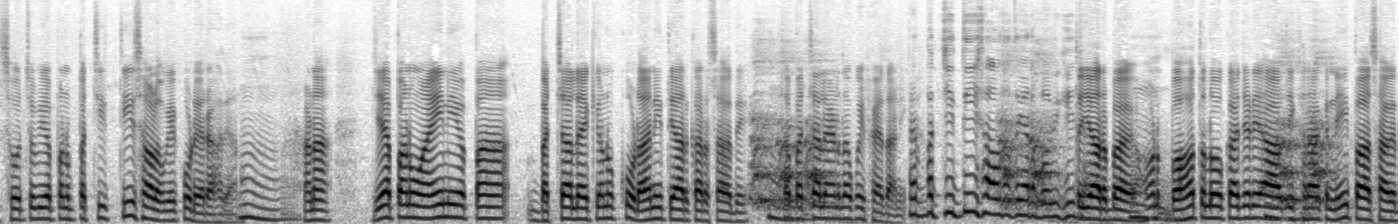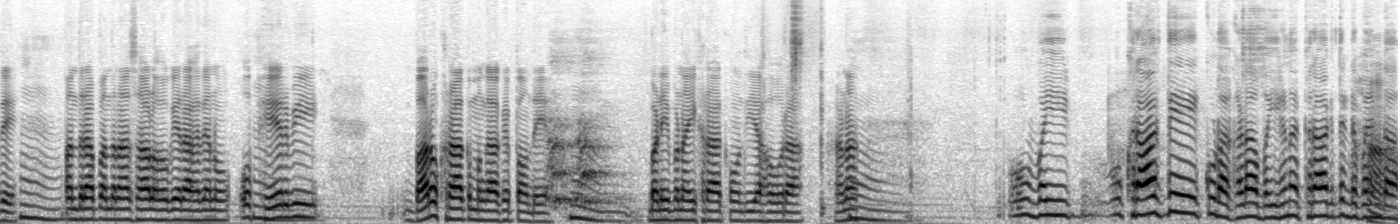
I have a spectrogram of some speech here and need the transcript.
ਸੋਚੋ ਵੀ ਆਪਾਂ ਨੂੰ 25 30 ਸਾਲ ਹੋ ਗਏ ਘੋੜੇ ਰੱਖਦਿਆਂ ਨੂੰ। ਹੂੰ। ਹਨਾ? ਜੇ ਆਪਾਂ ਨੂੰ ਆਏ ਨਹੀਂ ਆਪਾਂ ਬੱਚਾ ਲੈ ਕੇ ਉਹਨੂੰ ਘੋੜਾ ਨਹੀਂ ਤਿਆਰ ਕਰ ਸਕਦੇ ਤਾਂ ਬੱਚਾ ਲੈਣ ਦਾ ਕੋਈ ਫਾਇਦਾ ਨਹੀਂ। ਫਿਰ 25 30 ਸਾਲ ਦਾ ਤਜਰਬਾ ਵੀ ਖੇਚ ਤਜਰਬਾ ਹੈ। ਹੁਣ ਬਹੁਤ ਲੋਕ ਆ ਜਿਹੜੇ ਆਪ ਦੀ ਖੁਰਾਕ ਨਹੀਂ ਪਾ ਸਕਦੇ। ਹੂੰ। 15 15 ਸਾਲ ਹੋ ਗਏ ਰੱਖਦਿਆਂ ਨੂੰ ਉਹ ਫੇਰ ਵੀ ਬਾਹਰੋਂ ਖੁਰਾਕ ਮੰਗਾ ਕੇ ਪਾਉਂਦੇ ਆ। ਹੂੰ। ਬਣੀ ਬਣਾਈ ਖੁਰਾਕ ਆਉਂਦੀ ਆ ਹੋਰ ਆ ਹਨਾ? ਉਹ ਬਈ ਉਹ ਖਰਾਕ ਤੇ ਘੋੜਾ ਖੜਾ ਬਈ ਹਨਾ? ਖਰਾਕ ਤੇ ਡਿਪੈਂਡ ਆ।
